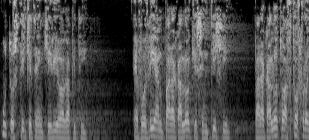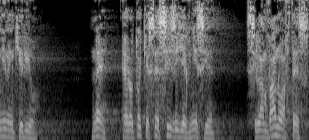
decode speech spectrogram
ούτως στήκεται εν Κυρίω αγαπητοί. Ευωδίαν παρακαλώ και συντύχη, παρακαλώ το αυτό φρονήν εν Κυρίω. Ναι, ερωτώ και σε σύζυγε γνήσιε, συλλαμβάνω αυτές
